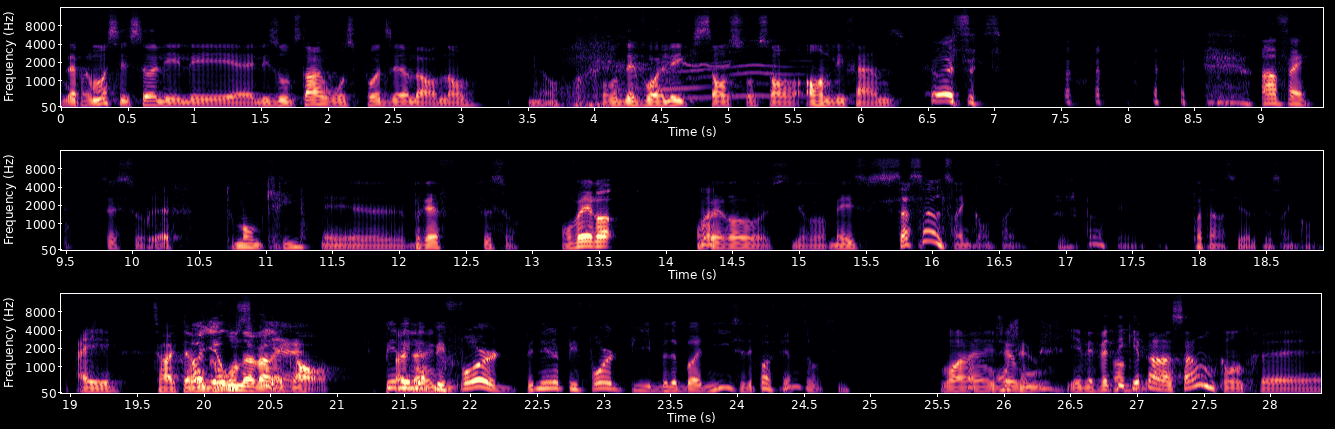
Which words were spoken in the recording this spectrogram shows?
D'après moi, c'est ça, les, les, les auditeurs n'osent pas dire leur nom non. pour dévoiler qu'ils sont sur son OnlyFans. Ouais, c'est ça. enfin, c'est ça. Bref. Tout le monde crie, mais euh, bref, c'est ça. On verra. On Ouais. verra euh, s'il y aura. Mais ça sent le 5 contre 5. Je, je pense qu'il y a un potentiel de 5 contre 5. Hey, ça va être un gros aussi, 9h15. Penelope Ford. Penelope Ford puis The Bunny, c'était pas fin, ça aussi. Ouais, j'avoue. Ils avaient fait l'équipe ensemble contre. euh,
